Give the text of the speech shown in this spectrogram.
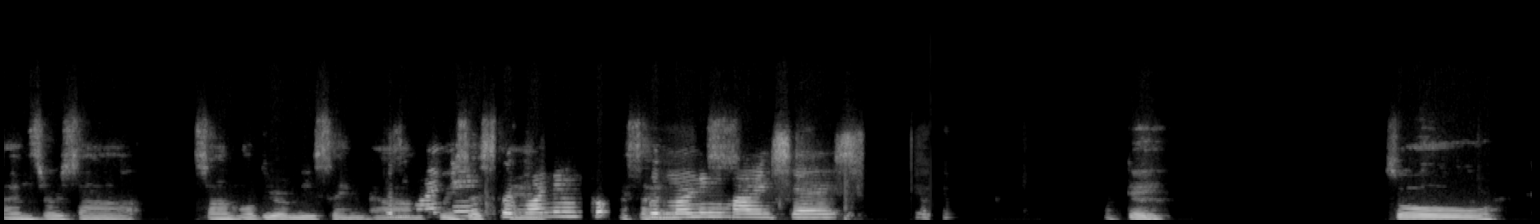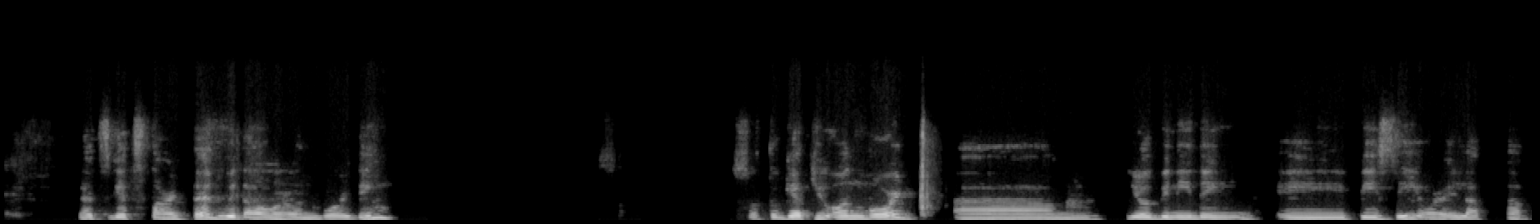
answer some some of your missing um, quizzes Good morning. po- Good morning, ma'am and sirs. Okay. So let's get started with our onboarding. So to get you on board, um, you'll be needing a PC or a laptop.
